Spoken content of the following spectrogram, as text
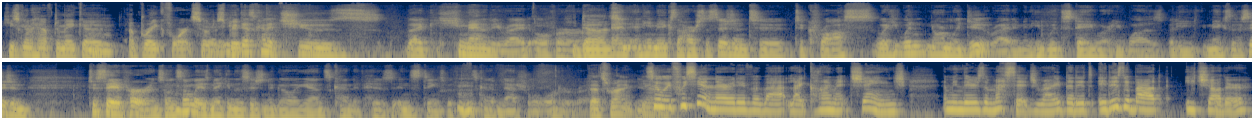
he's going to have to make a, mm-hmm. a break for it, so yeah, to speak. He does kind of choose like humanity, right? Over he does, and, and he makes the harsh decision to to cross what he wouldn't normally do, right? I mean, he would stay where he was, but he makes the decision to save her, and so in some ways, making the decision to go against kind of his instincts within this kind of natural order, right? That's right. Yeah. So if we see a narrative about like climate change I mean, there's a message, right? That it, it is about each other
